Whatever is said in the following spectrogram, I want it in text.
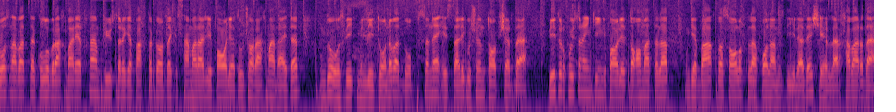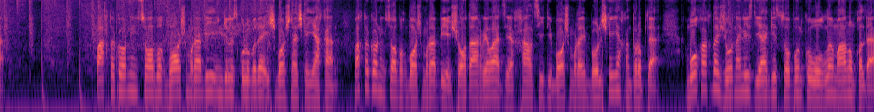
O'z navbatida klub rahbariyati ham Huystraga Paxtakordagi samarali faoliyati uchun rahmat aytib, unga o'zbek milliy toni va do'ppisini esdalik uchun topshirdi. Peter Xuysterning keyingi faoliyatida omad tilab, unga baxt va sog'liq tilab qolamiz deyiladi she'rlar xabarida. Paxtakorning sobiq bosh murabbiyi ingliz klubida ish boshlashga yaqin. Paxtakorning sobiq bosh murabbiyi Shot Arveladze Hull City bosh murabbiy bo'lishga yaqin turibdi. Bu haqda jurnalist Yagiz Sobunko o'g'li ma'lum qildi.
